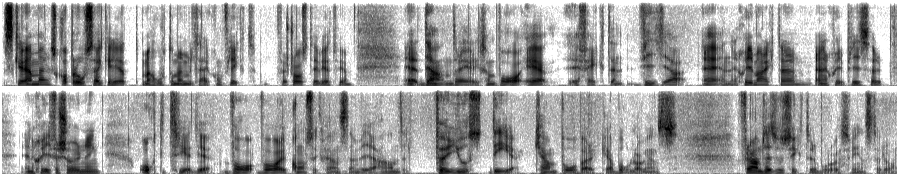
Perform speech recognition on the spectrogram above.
skrämmer, skapar osäkerhet med hot om en militär konflikt. Förstås, det vet vi. Eh, det andra är liksom, vad är effekten via eh, energimarknaden, energipriser, energiförsörjning och det tredje, vad, vad är konsekvensen via handel? För just det kan påverka bolagens framtidsutsikter och bolagens vinster. Då.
